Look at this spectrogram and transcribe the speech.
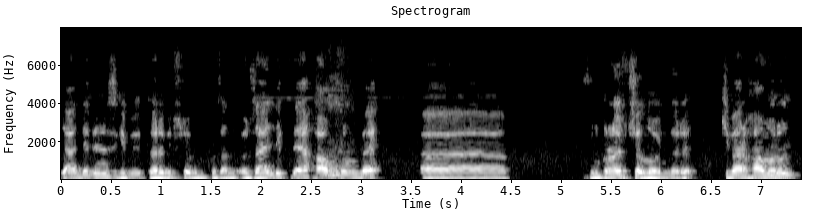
yani dediğiniz gibi Karabük Spor bu kazandı. Özellikle Hamrun ve eee Furkan Özçal'ın oyunları. Ki ben Hamur'un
